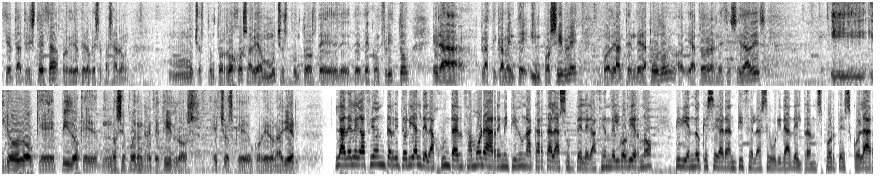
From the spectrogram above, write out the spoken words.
cierta tristeza, porque yo creo que se pasaron muchos puntos rojos, había muchos puntos de, conflicto, era prácticamente imposible poder atender a todo y a todas las necesidades. Y, y yo lo que pido que no se pueden repetir los hechos que ocurrieron ayer, la delegación territorial de la Junta en Zamora ha remitido una carta a la subdelegación del Gobierno pidiendo que se garantice la seguridad del transporte escolar.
